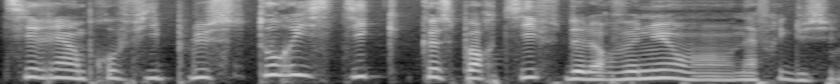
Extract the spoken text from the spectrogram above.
tirer un profit plus touristique que sportif de leur venue en Afrique du Sud.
